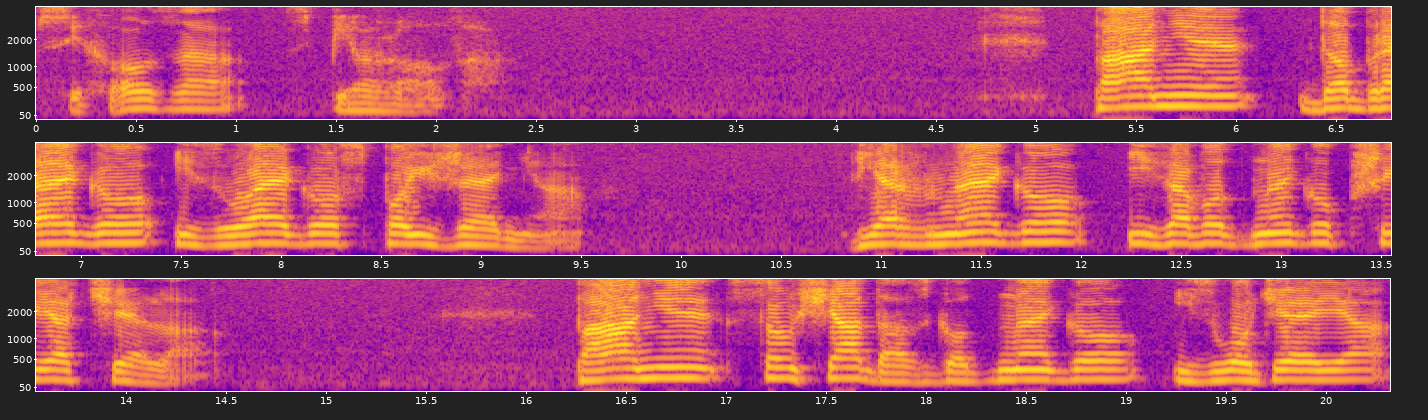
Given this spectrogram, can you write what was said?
psychoza zbiorowa. Panie dobrego i złego spojrzenia, wiernego i zawodnego przyjaciela. Panie sąsiada zgodnego i złodzieja,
